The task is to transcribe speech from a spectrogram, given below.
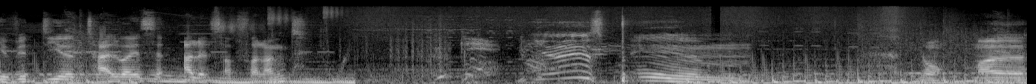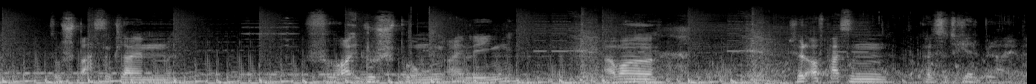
Hier wird dir teilweise alles abverlangt. Yes! Bam! So, mal zum Spaß einen kleinen Freudensprung einlegen. Aber schön aufpassen, konzentriert bleiben.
